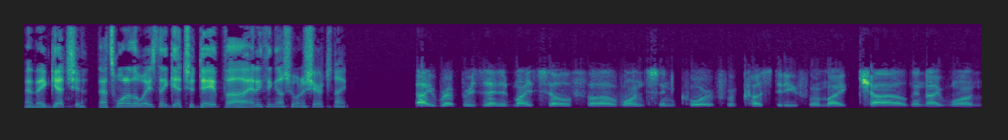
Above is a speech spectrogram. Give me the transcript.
And they get you. That's one of the ways they get you. Dave, uh, anything else you want to share tonight? I represented myself uh, once in court for custody for my child, and I won.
